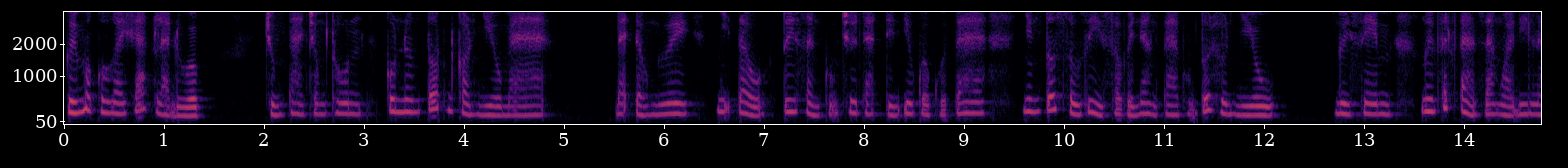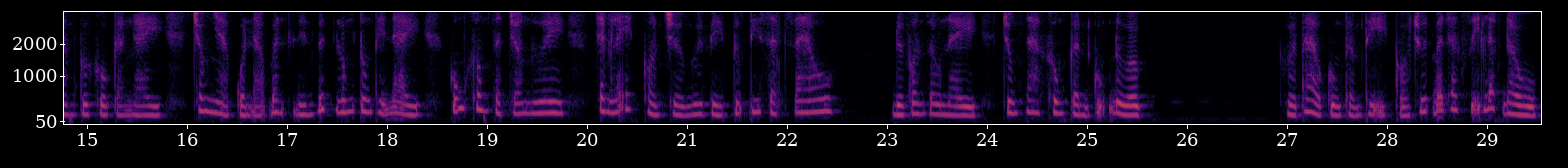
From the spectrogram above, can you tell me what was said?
Cưới một cô gái khác là được. Chúng ta trong thôn Cô nương tốt còn nhiều mà. Đại tẩu ngươi, nhị tẩu tuy rằng cũng chưa đạt đến yêu cầu của ta Nhưng tốt xấu gì so với nàng ta cũng tốt hơn nhiều. Ngươi xem, ngươi vất vả ra ngoài đi làm cực khổ cả ngày Trong nhà quần áo bận liên bứt lung tung thế này Cũng không giặt cho ngươi Chẳng lẽ còn chờ ngươi về tự đi giặt sao? Đứa con dâu này chúng ta không cần cũng được. Hứa Thảo cùng thẩm thị có chút bất đắc dĩ lắc đầu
